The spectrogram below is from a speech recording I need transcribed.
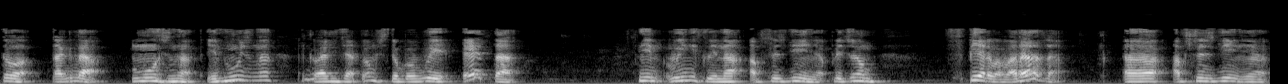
то тогда можно и нужно говорить о том, чтобы вы это с ним вынесли на обсуждение. Причем с первого раза э, обсуждение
